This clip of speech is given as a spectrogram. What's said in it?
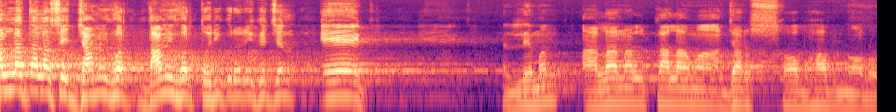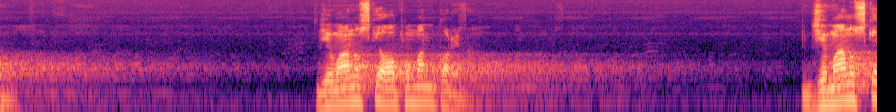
আল্লাহ তালা সে জামি ঘর, দামি ঘর তৈরি করে রেখেছেন। এক, লেমন আলানাল কালামা, যার স্বভাব নরম। যে মানুষকে অপমান করে না, যে মানুষকে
